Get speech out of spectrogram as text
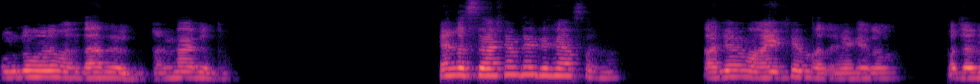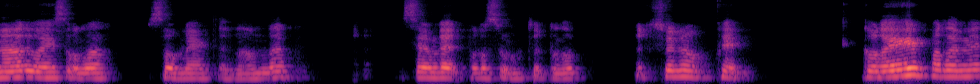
കൊണ്ടുപോലും വന്നായിരുന്നു വന്നായിരുന്നു. ഞാൻ ഖസാഖിന്റെ ഇതിഹാസം ആദ്യം വായിക്കുന്നത് എനിക്കൊരു പതിനാല് വയസ്സുള്ള സമയത്ത് അന്ന് സെവിടെ കുറച്ച് കൊടുത്തിട്ടതും അച്ഛനും ഒക്കെ കുറെ പറഞ്ഞ്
